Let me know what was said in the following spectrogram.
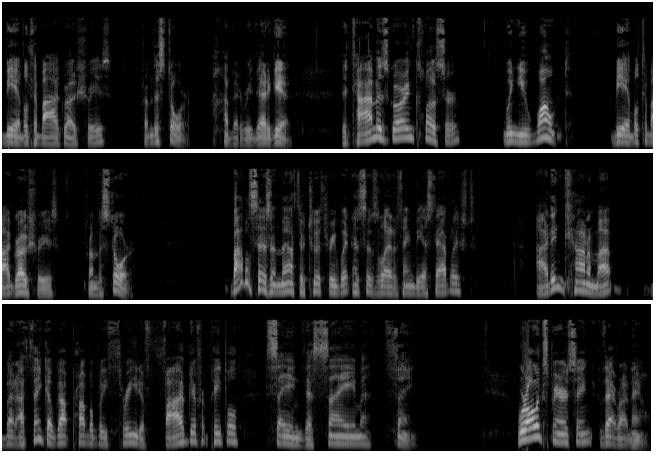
be able to buy groceries from the store. I better read that again. The time is growing closer when you won't be able to buy groceries from the store. Bible says in of two or three witnesses, let a thing be established. I didn't count them up, but I think I've got probably three to five different people saying the same thing. We're all experiencing that right now.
